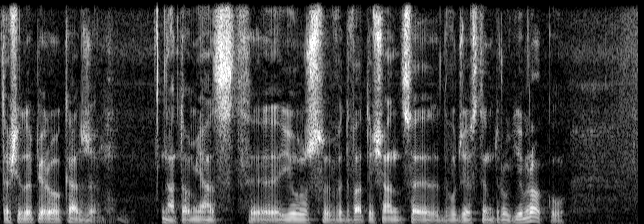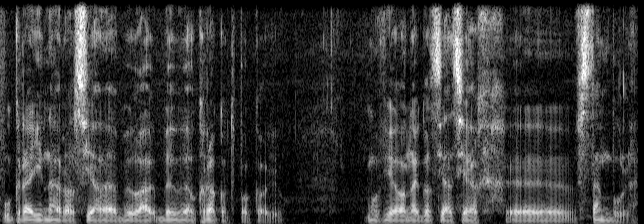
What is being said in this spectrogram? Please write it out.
To się dopiero okaże. Natomiast e, już w 2022 roku Ukraina, Rosja była, były o krok od pokoju. Mówię o negocjacjach e, w Stambule.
